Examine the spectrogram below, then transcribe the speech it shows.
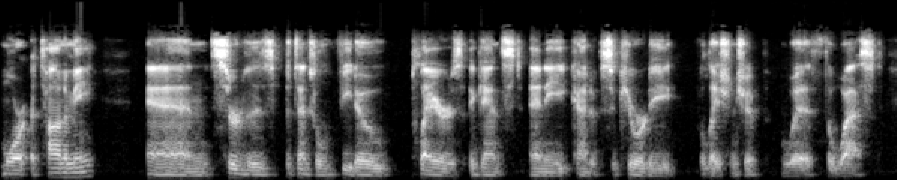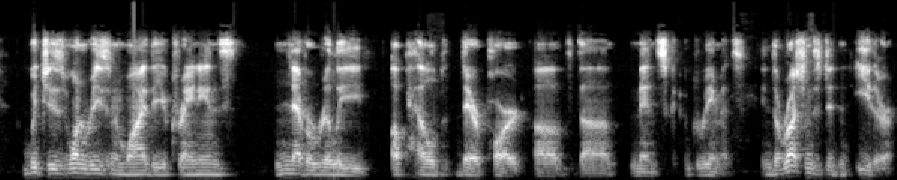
more autonomy and serve as potential veto players against any kind of security relationship with the West, which is one reason why the Ukrainians never really upheld their part of the Minsk agreements. The Russians didn't either,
